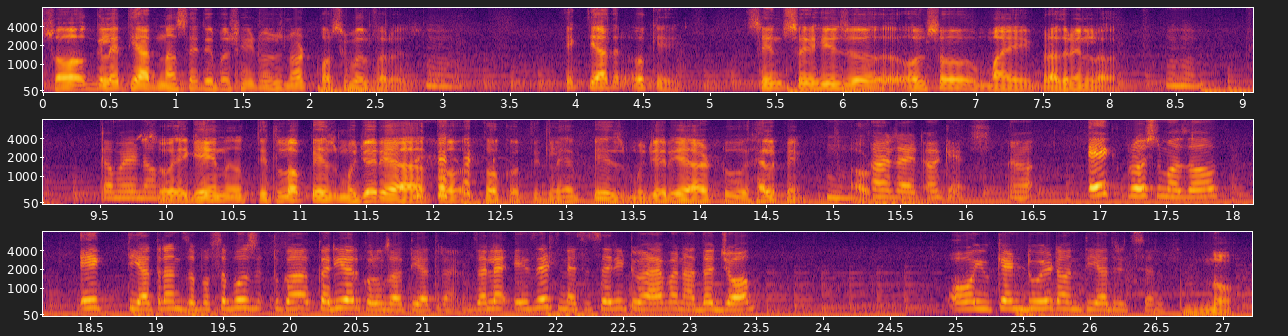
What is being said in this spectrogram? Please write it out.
सगळे तियात्र नाचता ते भशेन it was not possible for us एक tiatr okay since he is also my brother in law so again तितलो पेज मुजेर या तो तितले पेज मुजेर या to help him right okay एक प्रश्न म्हजो एक तियात्रान सपोज तुका करियर करूंक जाय तियात्रान जाल्यार is it necessary to have another job or you can do it on tiatr itself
